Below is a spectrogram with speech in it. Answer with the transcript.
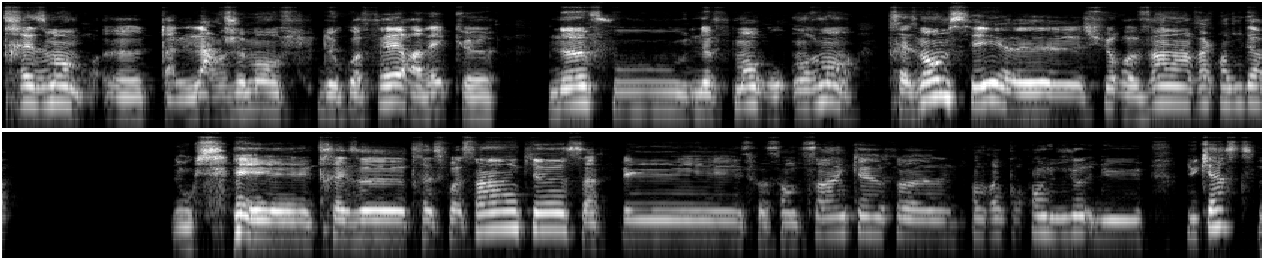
13 membres, euh, tu as largement de quoi faire avec euh, 9 ou 9 membres ou 11 membres. 13 membres, c'est euh, sur 20, 20 candidats. Donc c'est 13, euh, 13 fois 5, euh, ça fait 65, euh, so- 65% du, jeu- du, du cast,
